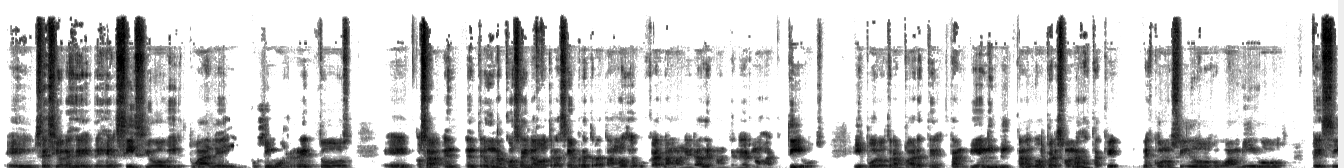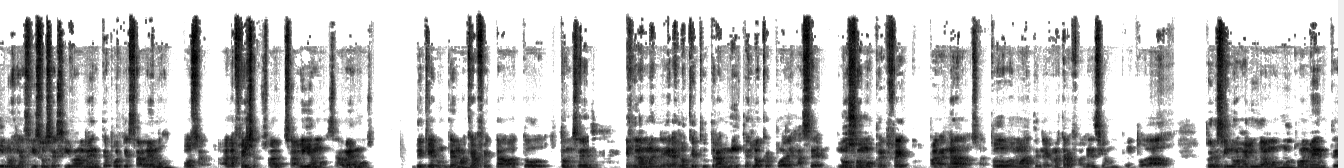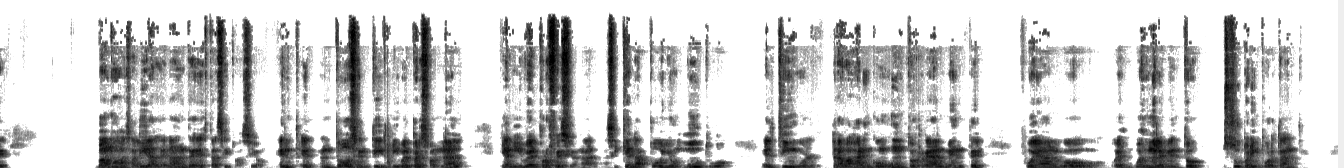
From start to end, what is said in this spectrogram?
en sesiones de, de, ejercicio virtuales y pusimos retos. Eh, o sea, entre una cosa y la otra siempre tratamos de buscar la manera de mantenernos activos. Y por otra parte, también invitando a personas hasta que desconocidos o amigos vecinos y así sucesivamente, porque sabemos, o sea, a la fecha sabíamos, sabemos de que era un tema que afectaba a todos. Entonces, es la manera, es lo que tú transmites, es lo que puedes hacer. No somos perfectos, para nada, o sea, todos vamos a tener nuestra falencia en un punto dado, pero si nos ayudamos mutuamente, vamos a salir adelante de esta situación, en, en, todo sentido, nivel personal y a nivel profesional. Así que el apoyo mutuo, el teamwork, trabajar en conjunto realmente fue algo, es, un elemento súper importante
